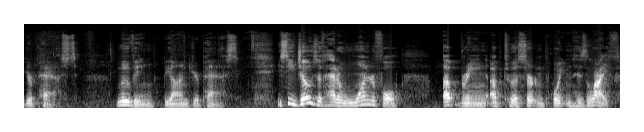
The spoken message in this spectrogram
your past. Moving beyond your past. You see, Joseph had a wonderful upbringing up to a certain point in his life.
